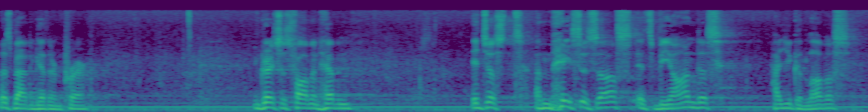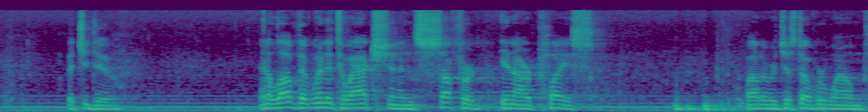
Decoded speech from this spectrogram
Let's bow together in prayer. And gracious Father in heaven, it just amazes us. It's beyond us how you could love us, but you do. And a love that went into action and suffered in our place. Father, we're just overwhelmed.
